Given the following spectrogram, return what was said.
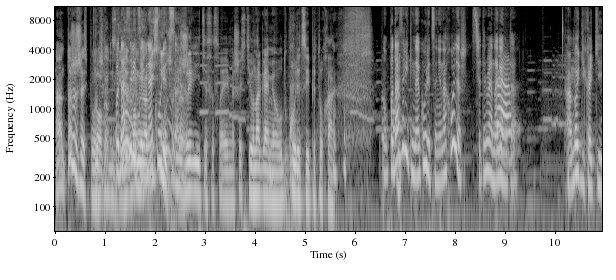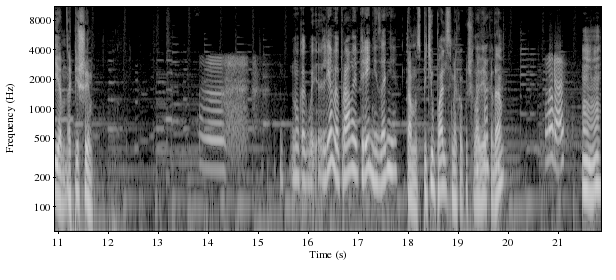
А, тоже шесть Да, получается? Подозрительная курица. Живите со своими шестью ногами у курицы и петуха. Ну, подозрительная курица не находишь? С четырьмя ногами-то. А ноги какие? Опиши. Ну, как бы левая, правая, передняя, задняя. Там с пятью пальцами, как у человека, да? Ну да.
